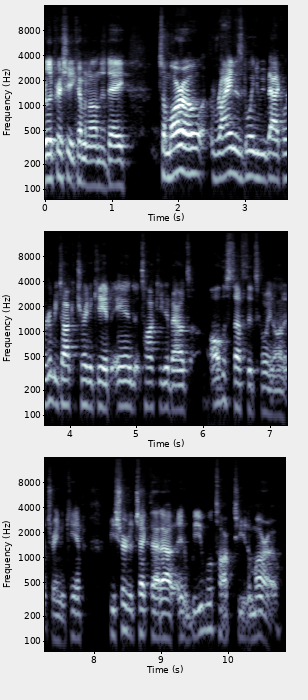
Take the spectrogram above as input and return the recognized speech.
really appreciate you coming on today. Tomorrow, Ryan is going to be back. We're going to be talking training camp and talking about all the stuff that's going on at training camp. Be sure to check that out, and we will talk to you tomorrow.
